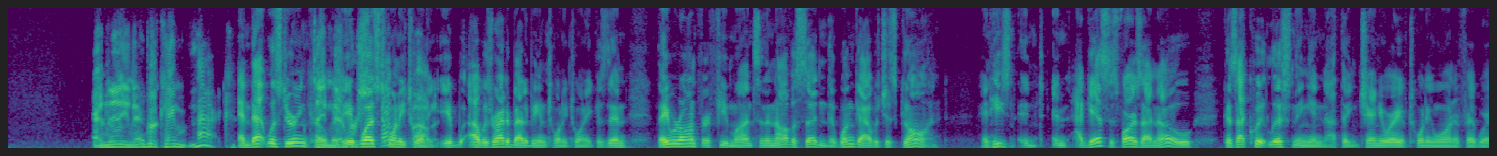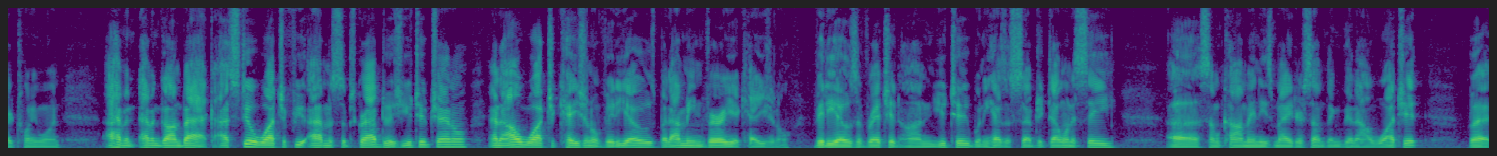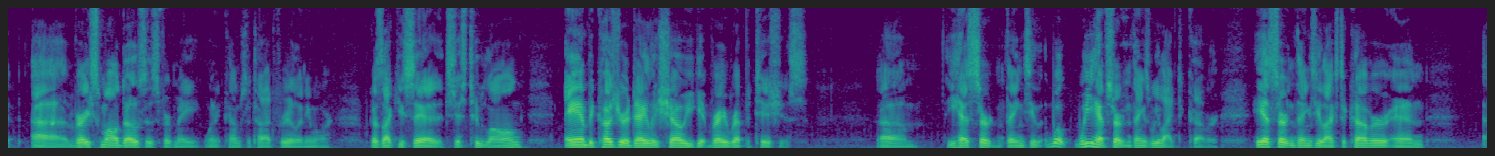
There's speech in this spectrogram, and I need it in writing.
and then he never came back. And that was during COVID. It was 2020. It. It, I was right about it being 2020 because then they were on for a few months, and then all of a sudden, the one guy was just gone, And he's and, and I guess as far as I know, because I quit listening in I think January of 21 or February of 21. I haven't haven't gone back. I still watch a few. I'm subscribed to his YouTube channel, and I'll watch occasional videos, but I mean very occasional videos of Wretched on YouTube when he has a subject I want to see, uh, some comment he's made or something. Then I'll watch it, but uh, very small doses for me when it comes to Todd Friel anymore. Because, like you said, it's just too long, and because you're a daily show, you get very repetitious. Um, he has certain things. He, well, we have certain things we like to cover. He has certain things he likes to cover, and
